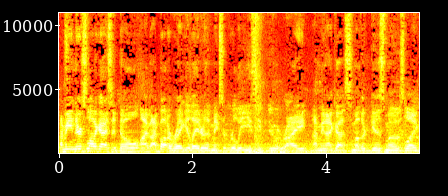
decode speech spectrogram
I mean, there's a lot of guys that don't. I, I bought a regulator that makes it really easy to do it right. I mean, I got some other gizmos like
